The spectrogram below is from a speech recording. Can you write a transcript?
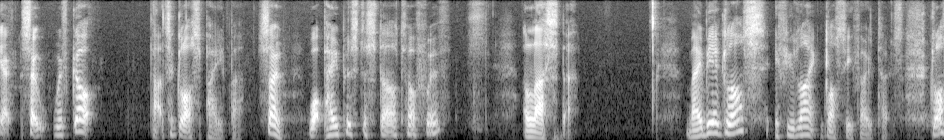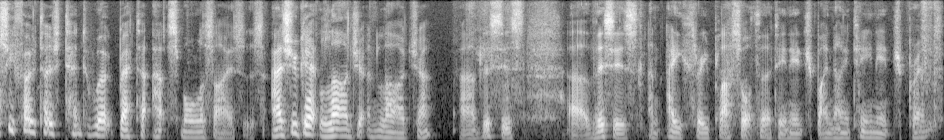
yeah, so we've got, that's a gloss paper. So what papers to start off with? A luster. Maybe a gloss if you like glossy photos. Glossy photos tend to work better at smaller sizes. As you get larger and larger, uh, this is uh, this is an A3 plus or 13 inch by 19 inch print.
